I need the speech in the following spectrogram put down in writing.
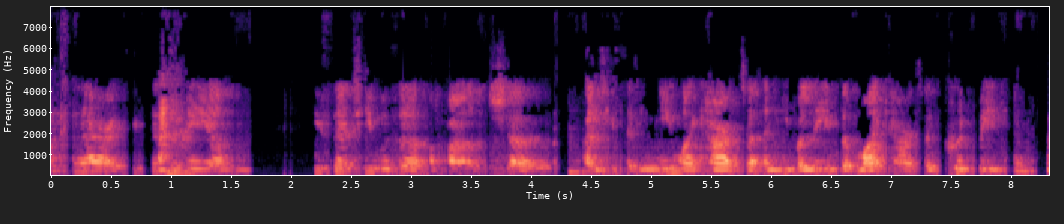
was hilarious. He said to me, um, he said he was a, a fan of the show, and he said he knew my character, and he believed that my character could beat him.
